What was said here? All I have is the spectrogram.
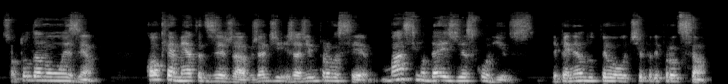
Só estou dando um exemplo. Qual que é a meta desejável? Já, já digo para você, máximo 10 dias corridos, dependendo do teu tipo de produção.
